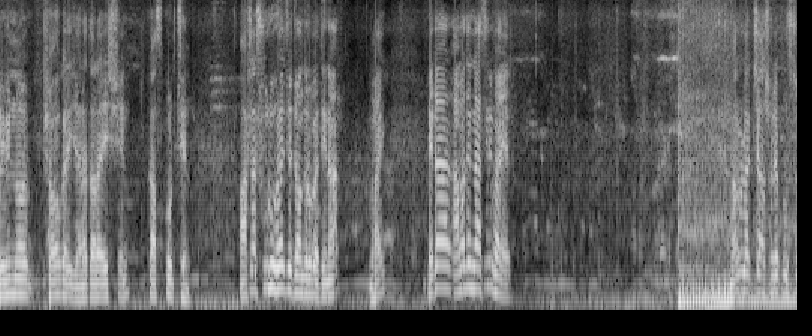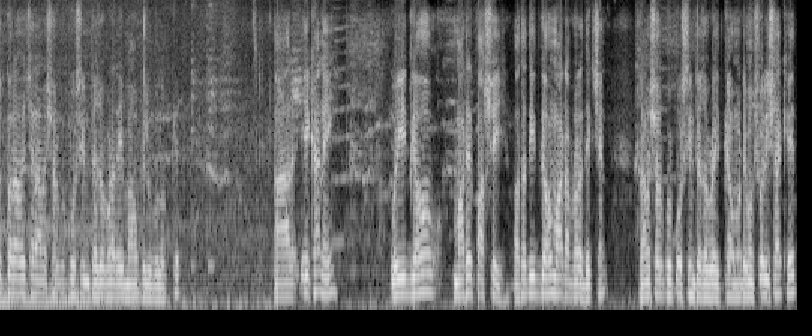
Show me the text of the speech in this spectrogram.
বিভিন্ন সহকারী যারা, তারা এসছেন, কাজ করছেন। আসা শুরু হয়েছে যন্ত্রপাতি, না? ভাই, এটা আমাদের নাসির ভাইয়ের। ভালো লাগছে, আসলে প্রস্তুত করা হয়েছে রামেশ্বরপুর পশ্চিম তেজপাড়ার এই মাহফিল উপলক্ষে। আর এখানেই ওই ঈদগাহ মাঠের পাশেই, অর্থাৎ ঈদগাহ মাঠ আপনারা দেখছেন রামেশ্বরপুর পশ্চিম তেজপাড়া ঈদগাহ মাঠ এবং সরিষা ক্ষেত।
